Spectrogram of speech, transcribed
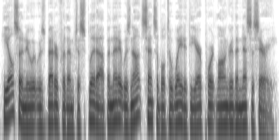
He also knew it was better for them to split up and that it was not sensible to wait at the airport longer than necessary.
